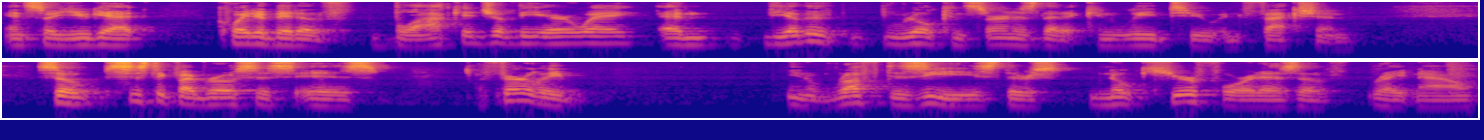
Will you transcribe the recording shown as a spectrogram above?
And so you get quite a bit of blockage of the airway. And the other real concern is that it can lead to infection. So cystic fibrosis is fairly you know, rough disease. There's no cure for it as of right now,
